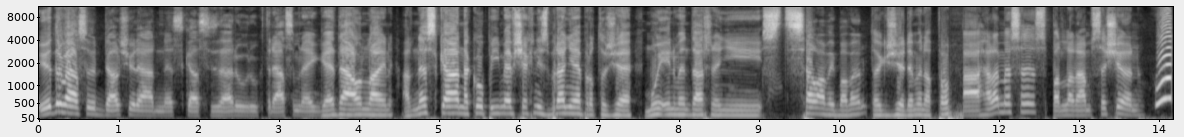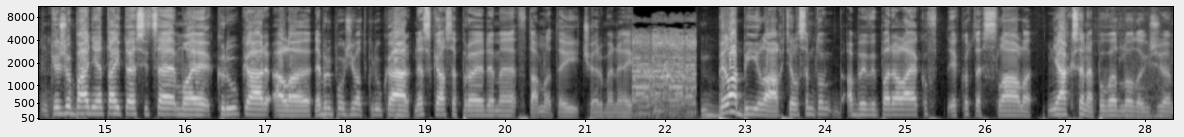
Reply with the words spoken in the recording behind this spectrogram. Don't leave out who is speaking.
Speaker 1: Já jsem další rád dneska si za hru, která se jmenuje GTA Online a dneska nakoupíme všechny zbraně, protože můj inventář není zcela vybaven, takže jdeme na to. A heleme se, spadla nám session. Každopádně tady to je sice moje car, ale nebudu používat car. Dneska se projedeme v tamhletej červenej. Byla bílá, chtěl jsem to, aby vypadala jako, v, jako Tesla, ale nějak se nepovedlo, takže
